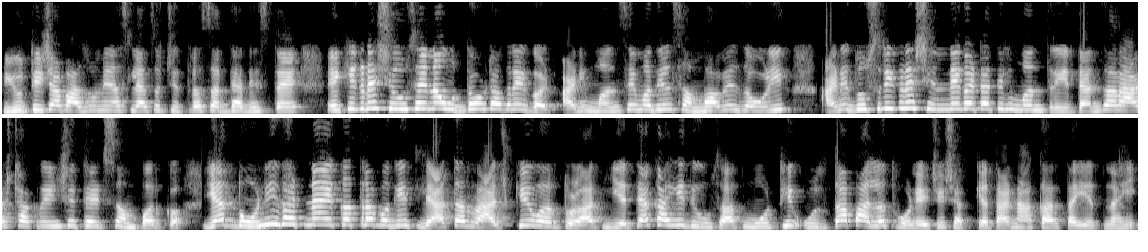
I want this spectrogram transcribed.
युतीच्या बाजूने असल्याचं चित्र सध्या दिसतंय. एकीकडे शिवसेना उद्धव ठाकरे गट आणि मनसेमधील संभाव्य जवळीक आणि दुसरीकडे शिंदे गटातील मंत्री त्यांचा राज ठाकरेंशी थेट संपर्क. या दोन्ही घटना एकत्र बघितल्या तर राजकीय वर्तुळात येत्या काही दिवसात मोठी उलतापालत होण्याची शक्यता नाकारता येत नाही.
